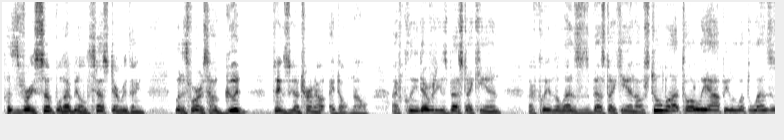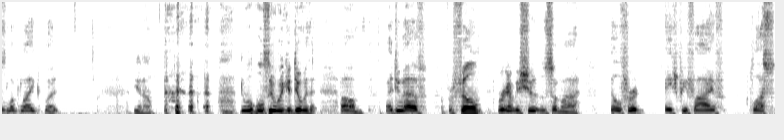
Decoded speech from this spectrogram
because it's very simple and I've been able to test everything. But as far as how good things are going to turn out, I don't know. I've cleaned everything as best I can. I've cleaned the lenses as best I can. I'm still not totally happy with what the lenses look like, but you know, we'll see what we can do with it. Um, I do have for film. We're going to be shooting some uh, Ilford HP5 Plus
